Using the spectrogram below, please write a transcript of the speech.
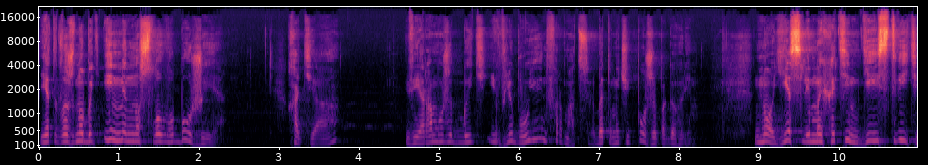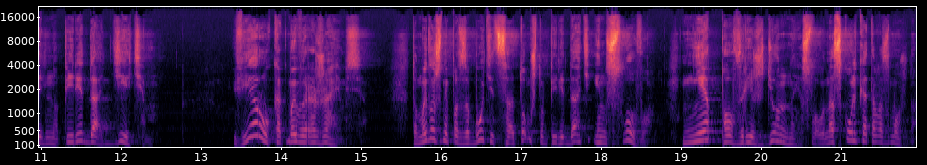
И это должно быть именно Слово Божие. Хотя вера может быть и в любую информацию. Об этом мы чуть позже поговорим. Но если мы хотим действительно передать детям веру, как мы выражаемся, то мы должны позаботиться о том, чтобы передать им слово, неповрежденное слово, насколько это возможно,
